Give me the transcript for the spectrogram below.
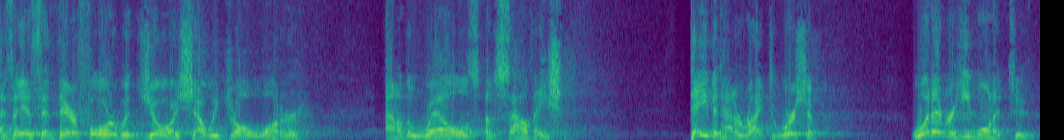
Isaiah said, Therefore, with joy shall we draw water out of the wells of salvation. David had a right to worship whatever he wanted to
